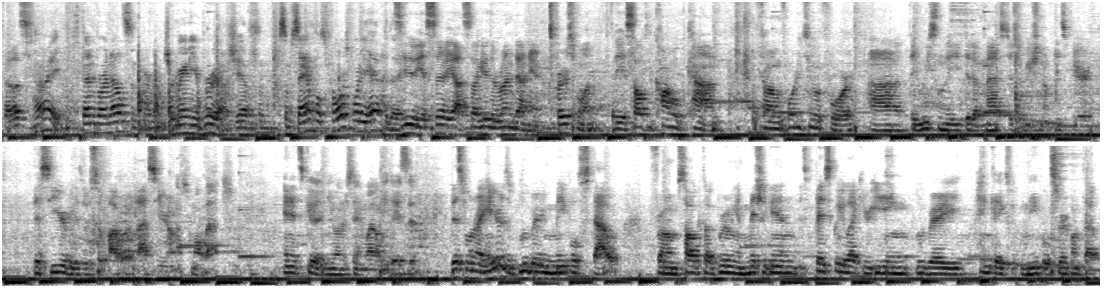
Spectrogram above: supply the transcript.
Fellas. All right, it's Ben Barnelson from Germania Brewhouse. You have some, some samples for us? What do you have today? Dude, yes, sir. Yeah, so I'll give you the rundown here. First one, the Salted Caramel Pecan from 4204. Uh, they recently did a mass distribution of this beer this year because it was so popular last year on a small batch. And it's good, and you understand why when you taste it. This one right here is a blueberry maple stout from Saugatuck Brewing in Michigan. It's basically like you're eating blueberry pancakes with maple syrup on top.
